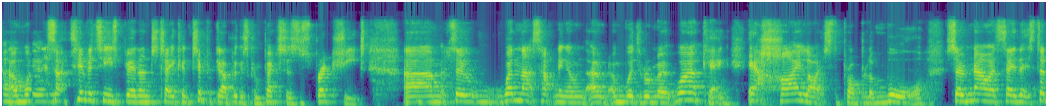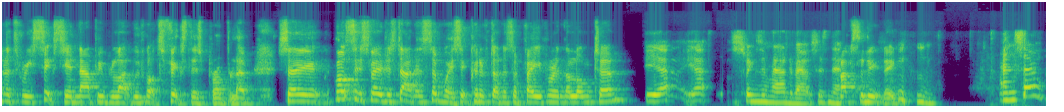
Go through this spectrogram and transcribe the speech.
uh-huh. and when this activity is being undertaken. Typically, our biggest competitor is a spreadsheet. Um, so when that's happening and, and, with remote working, it highlights the problem more. So now I'd say that it's done a 360, and now people are like, we've got to fix this problem. So whilst it's slowed us down in some ways, it could have done us a favour in the long term. Yeah, yeah, swings and roundabouts, isn't it? Absolutely. And so,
